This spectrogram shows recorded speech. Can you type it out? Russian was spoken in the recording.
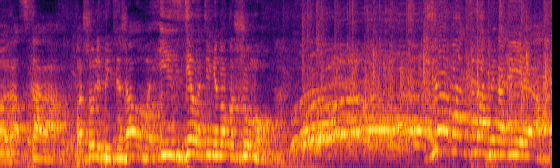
очередной раз Скара. Прошу любить жалоба и сделайте немного шуму. Джаман сюда приходи!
